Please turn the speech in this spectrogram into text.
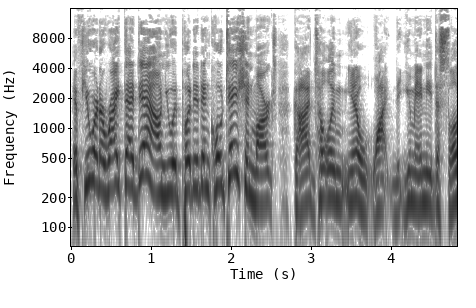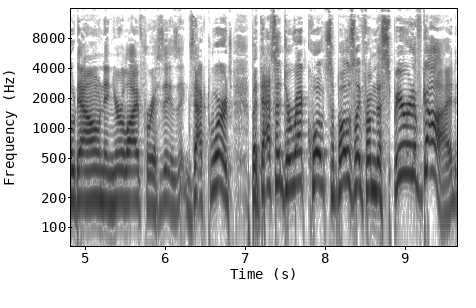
if you were to write that down, you would put it in quotation marks. God told him, you know, why, you may need to slow down in your life for his, his exact words, but that's a direct quote supposedly from the Spirit of God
